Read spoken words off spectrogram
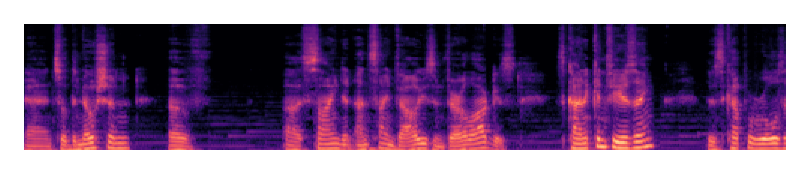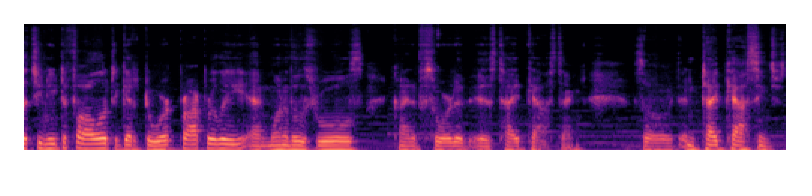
And so the notion of uh, signed and unsigned values in Verilog is, is kind of confusing. There's a couple rules that you need to follow to get it to work properly, and one of those rules, kind of sort of, is typecasting. So, and typecasting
